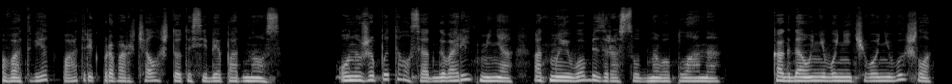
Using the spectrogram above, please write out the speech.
В ответ Патрик проворчал что-то себе под нос. Он уже пытался отговорить меня от моего безрассудного плана. Когда у него ничего не вышло,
